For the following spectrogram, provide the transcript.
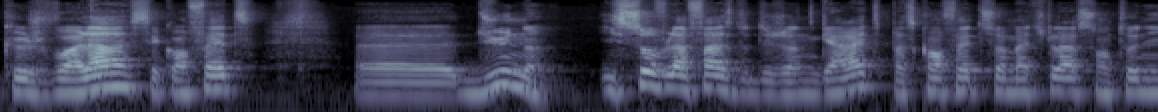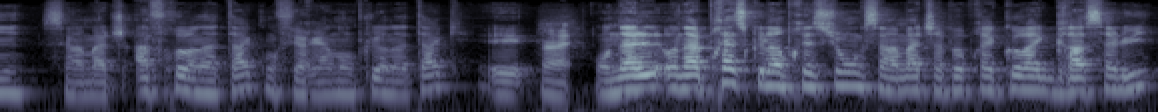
que je vois là, c'est qu'en fait, euh, d'une, il sauve la face de Dejon Garrett parce qu'en fait, ce match-là, sans Tony, c'est un match affreux en attaque. On fait rien non plus en attaque et Ouais. on a on a presque l'impression que c'est un match à peu près correct grâce à lui.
